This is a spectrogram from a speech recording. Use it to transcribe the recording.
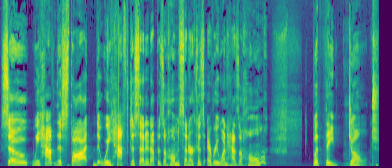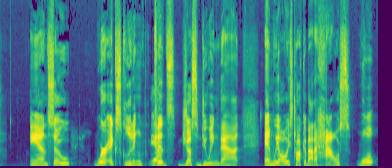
So we have this thought that we have to set it up as a home center because everyone has a home, but they don't. And so we're excluding Yeah. kids just doing that. And we always talk about a house. Well,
